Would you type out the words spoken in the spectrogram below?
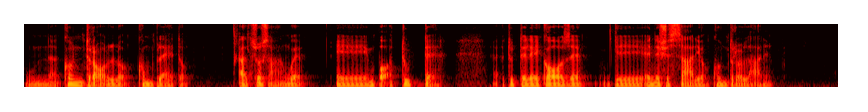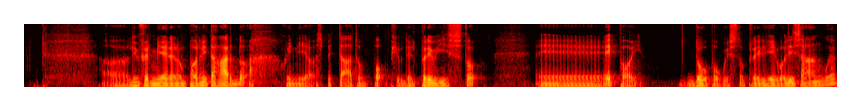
un controllo completo al suo sangue e un po' a tutte, eh, tutte le cose che è necessario controllare. Uh, l'infermiere era un po' in ritardo, quindi ho aspettato un po' più del previsto e, e poi, dopo questo prelievo di sangue,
